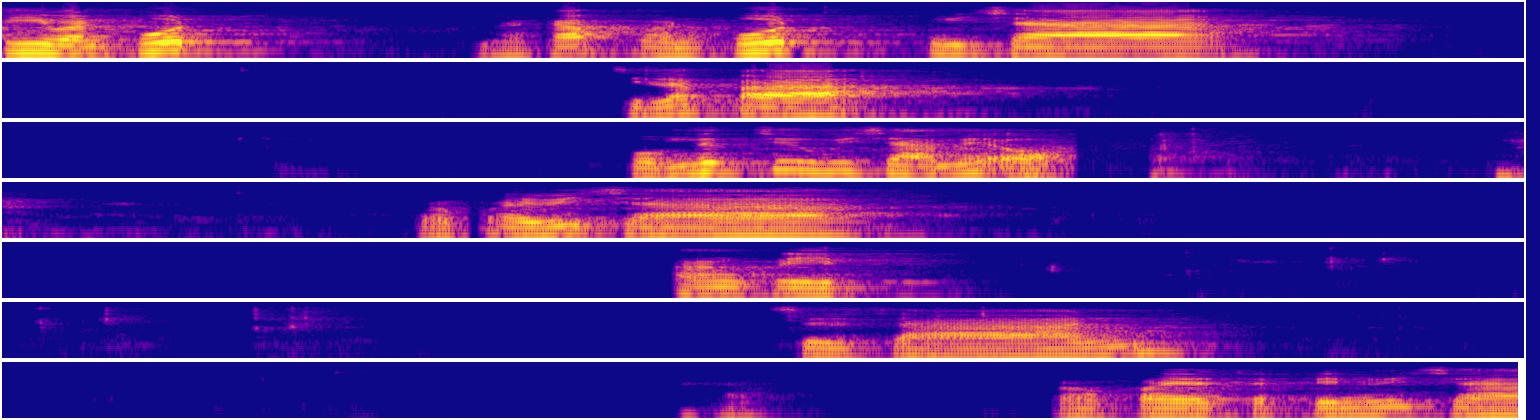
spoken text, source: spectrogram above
ที่วันพุธนะครับ วันพุธวิชา ศิลปะ ผมนึกชื่อวิชาไม่ออก ต่อไปวิชา อังกฤษ สื่อสารนะครับต่อไปจะเป็นวิชา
